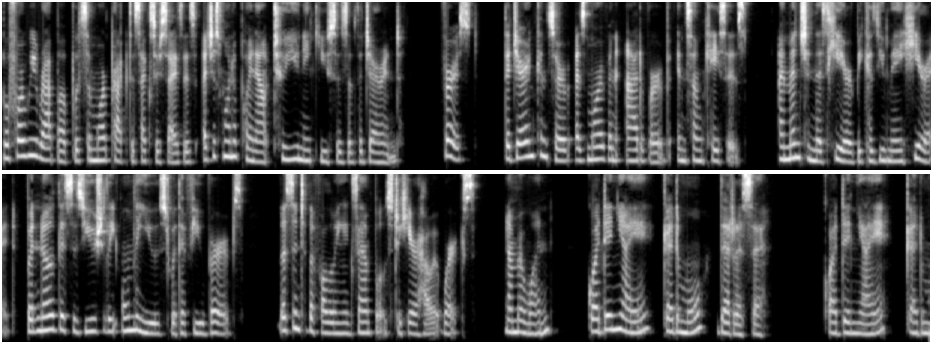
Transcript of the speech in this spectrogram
Before we wrap up with some more practice exercises, I just want to point out two unique uses of the gerund. First, the gerund can serve as more of an adverb in some cases. I mention this here because you may hear it, but know this is usually only used with a few verbs. Listen to the following examples to hear how it works. Number one, ጓደኛዬ ቀድሞ ደረሰ። ጓደኛዬ ቀድሞ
